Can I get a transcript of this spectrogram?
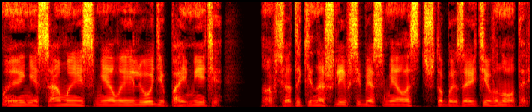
«Мы не самые смелые люди, поймите, но все таки нашли в себе смелость, чтобы зайти внутрь.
